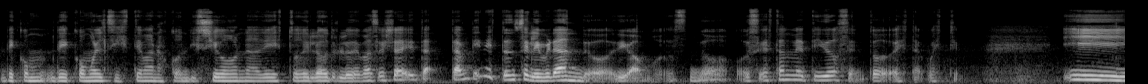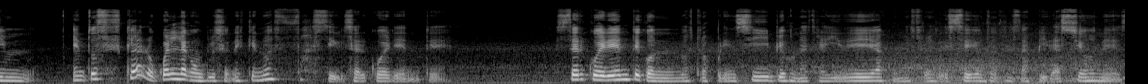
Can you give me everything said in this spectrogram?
de, cómo, el sistema nos condiciona, de esto, del otro, lo demás allá, también están celebrando, digamos, ¿no? O sea, están metidos en toda esta cuestión. Y entonces, claro, ¿cuál es la conclusión? Es que no es fácil ser coherente. Ser coherente con nuestros principios, con nuestras ideas, con nuestros deseos, nuestras aspiraciones.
